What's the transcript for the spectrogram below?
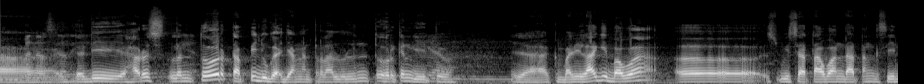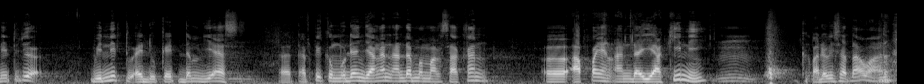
jadi harus lentur tapi juga jangan terlalu lentur kan gitu. Ya kembali lagi bahwa uh, wisatawan datang ke sini itu juga we need to educate them yes. Uh, tapi kemudian jangan anda memaksakan uh, apa yang anda yakini kepada wisatawan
